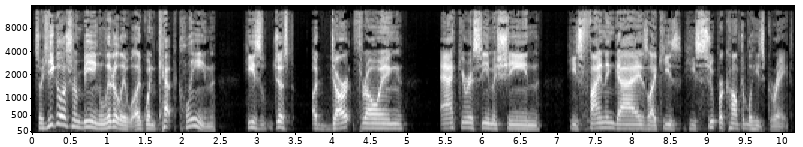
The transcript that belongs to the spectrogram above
So he goes from being literally like when kept clean, he's just a dart throwing accuracy machine. He's finding guys like he's he's super comfortable. He's great.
